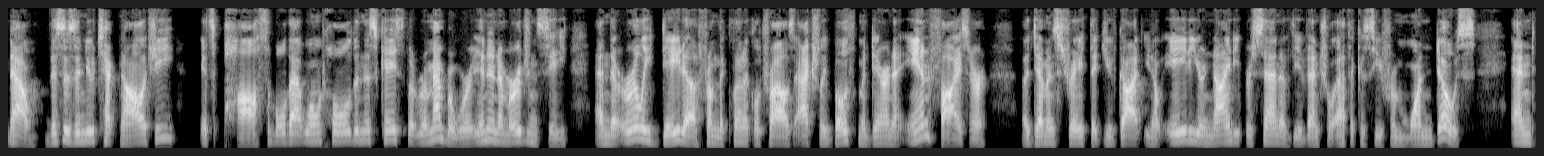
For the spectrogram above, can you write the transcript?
Now, this is a new technology. It's possible that won't hold in this case, but remember, we're in an emergency, and the early data from the clinical trials, actually both Moderna and Pfizer, uh, demonstrate that you've got you know 80 or 90 percent of the eventual efficacy from one dose, and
